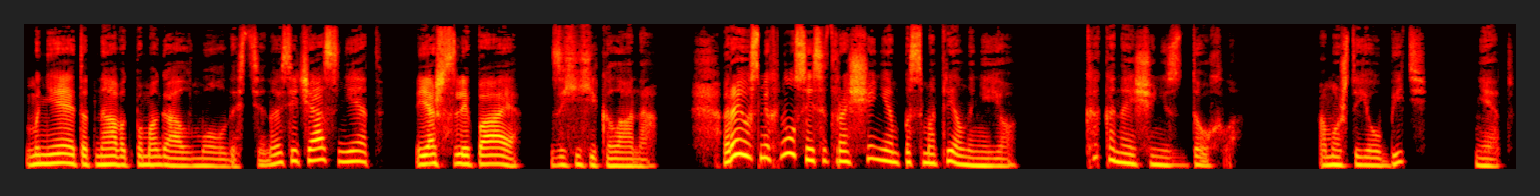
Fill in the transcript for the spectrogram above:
«Мне этот навык помогал в молодости, но сейчас нет. Я ж слепая», — захихикала она. Рэй усмехнулся и с отвращением посмотрел на нее. Как она еще не сдохла? А может, ее убить? Нет,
